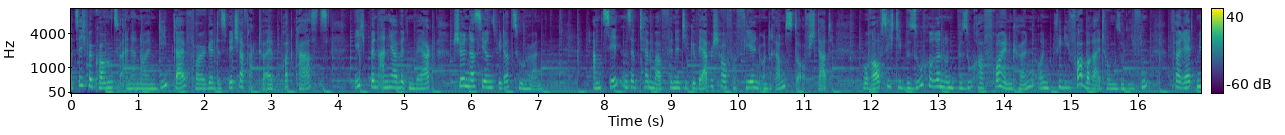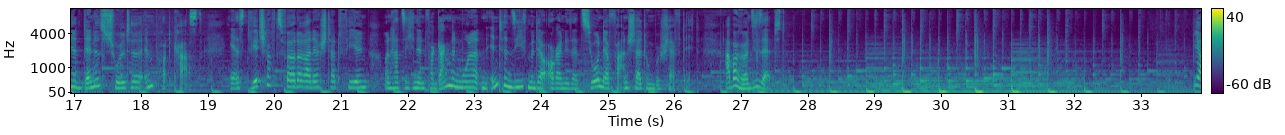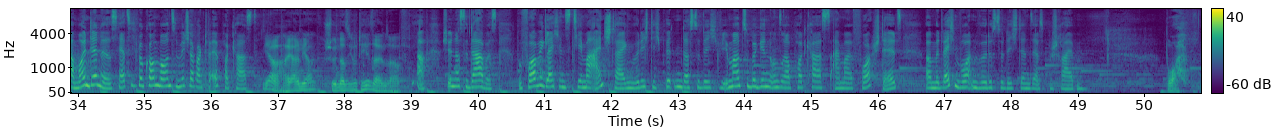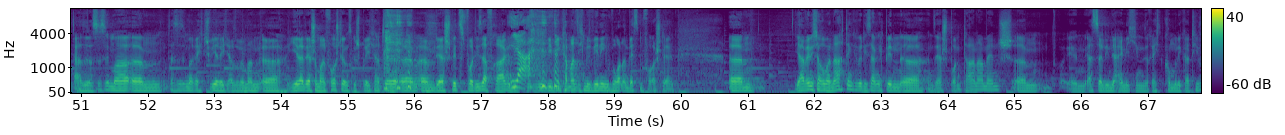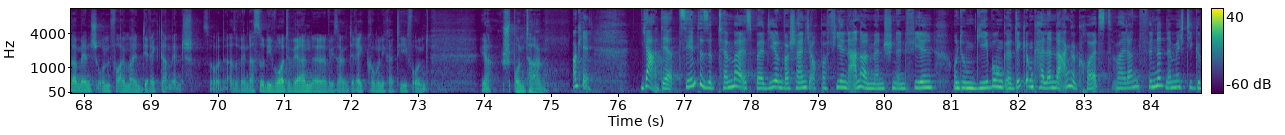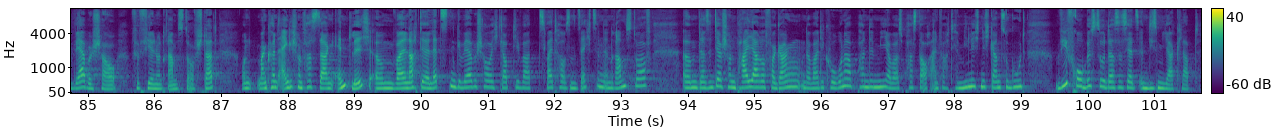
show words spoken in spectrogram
Herzlich willkommen zu einer neuen Deep Dive Folge des Wirtschaft aktuell Podcasts. Ich bin Anja Wittenberg. Schön, dass Sie uns wieder zuhören. Am 10. September findet die Gewerbeschau für Fehlen und Ramsdorf statt, worauf sich die Besucherinnen und Besucher freuen können und wie die Vorbereitungen so liefen, verrät mir Dennis Schulte im Podcast. Er ist Wirtschaftsförderer der Stadt Fehlen und hat sich in den vergangenen Monaten intensiv mit der Organisation der Veranstaltung beschäftigt. Aber hören Sie selbst. Ja, moin Dennis, herzlich willkommen bei uns im Wirtschaft aktuell Podcast. Ja, hi Anja, schön, dass ich heute hier sein darf. Ja, schön, dass du da bist. Bevor wir gleich ins Thema einsteigen, würde ich dich bitten, dass du dich wie immer zu Beginn unserer Podcasts einmal vorstellst. Äh, mit welchen Worten würdest du dich denn selbst beschreiben? Boah, also das ist immer, ähm, das ist immer recht schwierig. Also wenn man, äh, jeder, der schon mal ein Vorstellungsgespräch hatte, ähm, ähm, der schwitzt vor dieser Frage, ja. wie, wie, kann man sich mit wenigen Worten am besten vorstellen. Ja, wenn ich darüber nachdenke, würde ich sagen, ich bin äh, ein sehr spontaner Mensch. Ähm, in erster Linie eigentlich ein recht kommunikativer Mensch und vor allem ein direkter Mensch. So, also wenn das so die Worte wären, äh, würde ich sagen, direkt kommunikativ und ja, spontan. Okay. Ja, der 10. September ist bei dir und wahrscheinlich auch bei vielen anderen Menschen in Fehlen und Umgebung äh, dick im Kalender angekreuzt, weil dann findet nämlich die Gewerbeschau für Fehlen und Ramsdorf statt. Und man könnte eigentlich schon fast sagen, endlich, ähm, weil nach der letzten Gewerbeschau, ich glaube, die war 2016 in Ramsdorf, ähm, da sind ja schon ein paar Jahre vergangen, da war die Corona-Pandemie, aber es passte auch einfach terminlich nicht ganz so gut. Wie froh bist du, dass es jetzt in diesem Jahr klappt?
